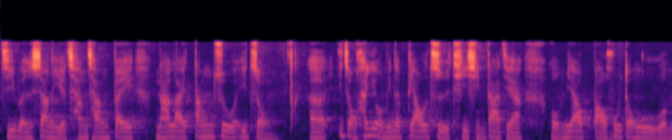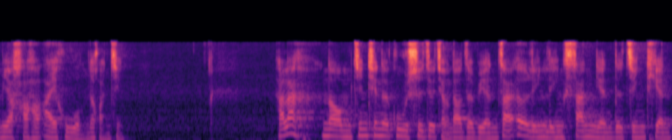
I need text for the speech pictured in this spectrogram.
基本上也常常被拿来当做一种，呃，一种很有名的标志，提醒大家我们要保护动物，我们要好好爱护我们的环境。好了，那我们今天的故事就讲到这边。在二零零三年的今天。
